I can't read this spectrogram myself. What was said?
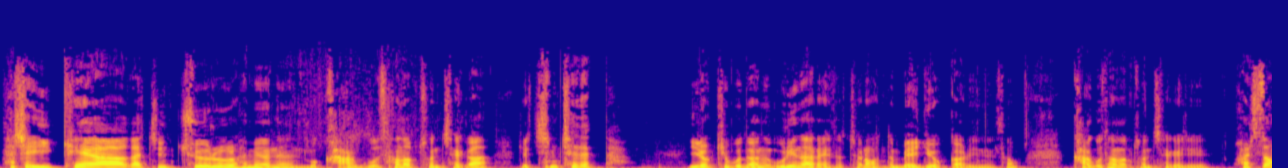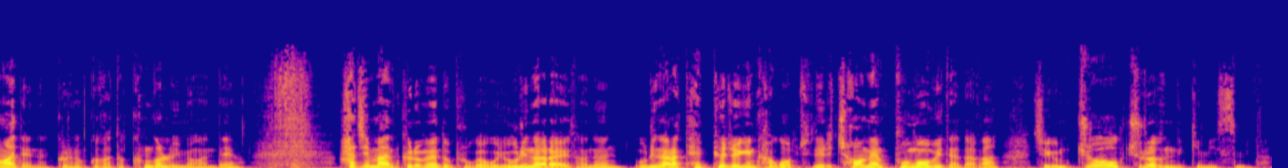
사실 이케아가 진출을 하면은 뭐 가구 산업 전체가 침체됐다. 이렇게보다는 우리나라에서처럼 어떤 매기 효과로 인해서 가구 산업 전체가 이제 활성화되는 그런 효과가 더 큰 걸로 유명한데요. 하지만 그럼에도 불구하고 우리나라에서는 우리나라 대표적인 가구 업체들이 처음엔 붐업이 되다가 지금 쭉 줄어든 느낌이 있습니다.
